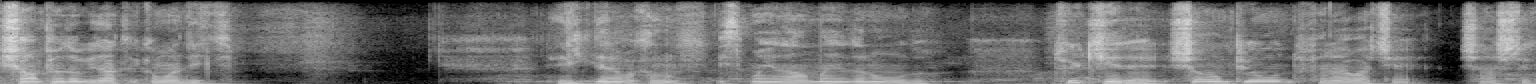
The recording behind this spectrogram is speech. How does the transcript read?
Şampiyonda bir Atletico Madrid. Liglere bakalım. İspanya'da Almanya'da ne oldu? Türkiye'de şampiyon Fenerbahçe. Şaştık.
